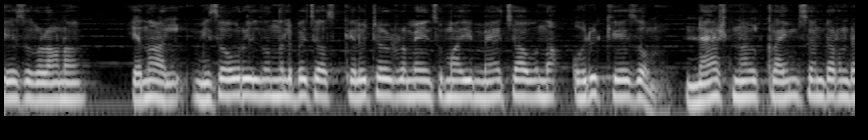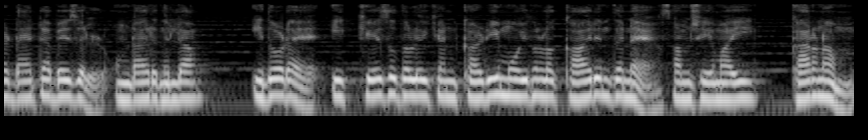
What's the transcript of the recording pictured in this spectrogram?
കേസുകളാണ്. എന്നാൽ മിസോറിയിൽ നിന്ന് ലഭിച്ച സ്കെലിറ്റൽ റിമൈൻസുമായി മാച്ച് ആവുന്ന ഒരു കേസും നാഷണൽ ക്രൈം സെന്ററിന്റെ ഡാറ്റാബേസിൽ ഉണ്ടായിരുന്നില്ല. ഇതോടെ ഈ കേസ് തെളിയിക്കാൻ കഴിയുമോ എന്നുള്ള കാര്യം തന്നെ സംശയമായി. കാരണം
